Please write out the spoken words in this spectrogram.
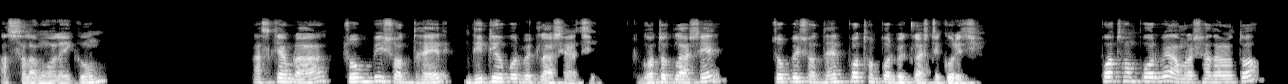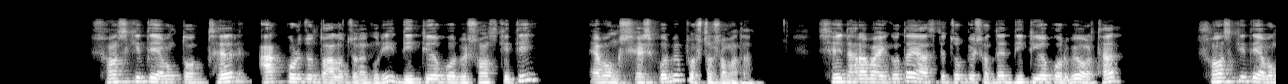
আসসালামু আলাইকুম। আজকে আমরা চব্বিশ অধ্যায়ের দ্বিতীয় পর্বের ক্লাসে আছি। গত ক্লাসে চব্বিশ অধ্যায়ের প্রথম পর্বের ক্লাসটি করেছি। প্রথম পর্বে আমরা সাধারণত সংস্কৃতি এবং তথ্যের আগ পর্যন্ত আলোচনা করি, দ্বিতীয় পর্বে সংস্কৃতি এবং শেষ পর্বে প্রশ্ন সমাধান। সেই ধারাবাহিকতায় আজকে চব্বিশ অধ্যায়ের দ্বিতীয় পর্বে অর্থাৎ সংস্কৃতি এবং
